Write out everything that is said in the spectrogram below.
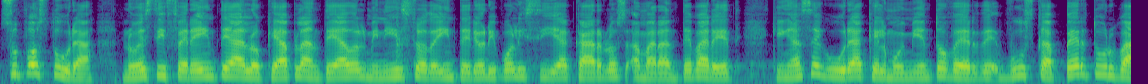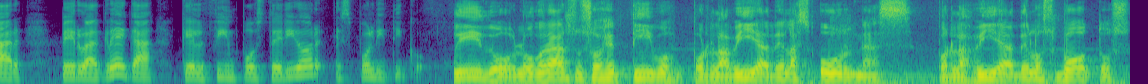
Su postura no es diferente a lo que ha planteado el ministro de Interior y Policía, Carlos Amarante Baret, quien asegura que el movimiento verde busca perturbar, pero agrega que el fin posterior es político. Podido lograr sus objetivos por la vía de las urnas, por la vía de los votos,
